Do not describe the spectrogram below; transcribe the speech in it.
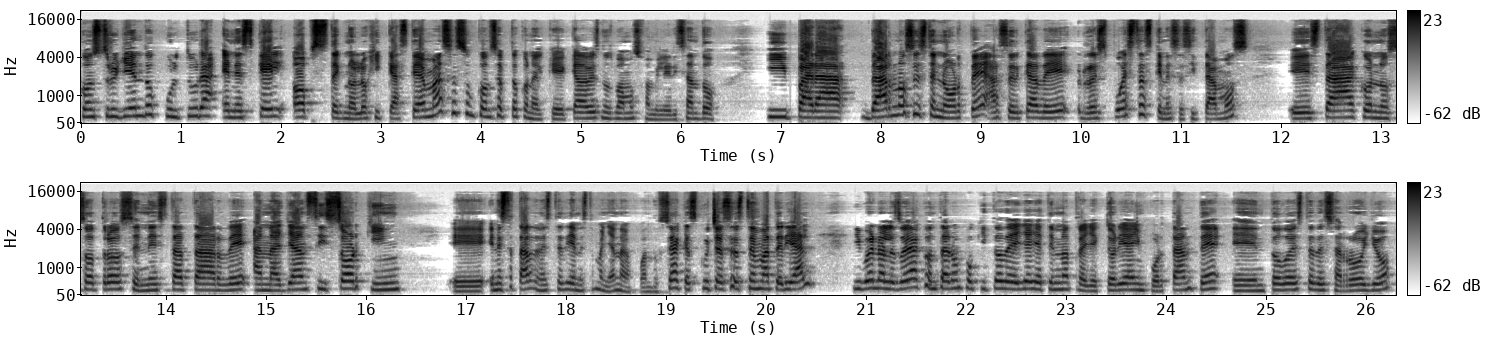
construyendo cultura en scale ups tecnológicas, que además es un concepto con el que cada vez nos vamos familiarizando. Y para darnos este norte acerca de respuestas que necesitamos, está con nosotros en esta tarde Ana Yancy Sorkin, eh, en esta tarde, en este día, en esta mañana, cuando sea que escuches este material. Y bueno, les voy a contar un poquito de ella. Ya tiene una trayectoria importante en todo este desarrollo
